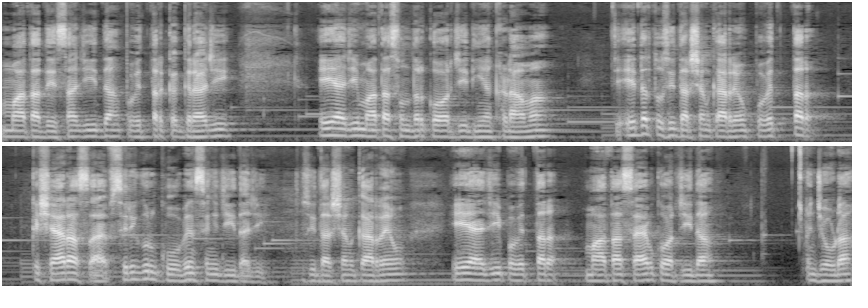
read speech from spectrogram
ਮਾਤਾ ਦੇਸਾਂ ਜੀ ਦਾ ਪਵਿੱਤਰ ਘੱਗਰਾ ਜੀ। ਇਹ ਹੈ ਜੀ ਮਾਤਾ ਸੁੰਦਰ ਕੌਰ ਜੀ ਦੀਆਂ ਖੜਾਵਾਂ ਤੇ ਇਧਰ ਤੁਸੀਂ ਦਰਸ਼ਨ ਕਰ ਰਹੇ ਹੋ ਪਵਿੱਤਰ ਕਸ਼ਹਿਰਾ ਸਾਹਿਬ, ਸ੍ਰੀ ਗੁਰੂ ਗੋਬਿੰਦ ਸਿੰਘ ਜੀ ਦਾ ਜੀ। ਤੁਸੀਂ ਦਰਸ਼ਨ ਕਰ ਰਹੇ ਹੋ, ਇਹ ਹੈ ਜੀ ਪਵਿੱਤਰ ਮਾਤਾ ਸਾਹਿਬ ਕੌਰ ਜੀ ਦਾ ਜੋੜਾ।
